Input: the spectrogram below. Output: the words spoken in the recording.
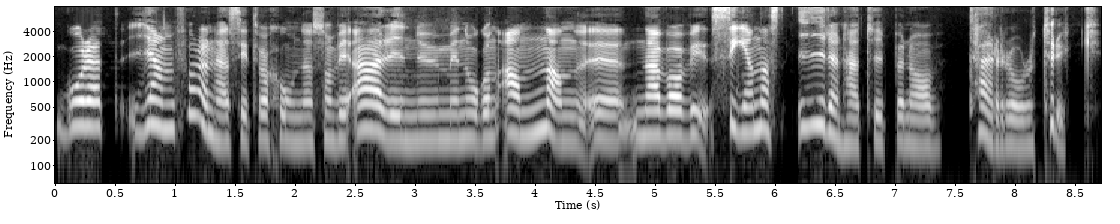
Går det att jämföra den här situationen som vi är i nu med någon annan? Eh, när var vi senast i den här typen av terrortryck?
